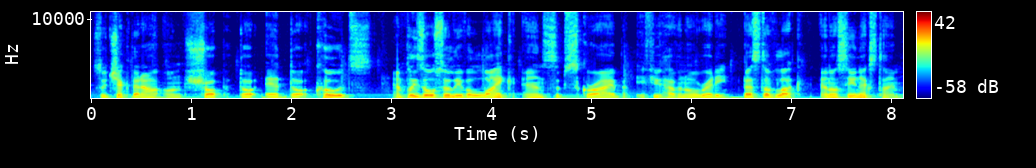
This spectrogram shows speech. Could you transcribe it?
So check that out on shop.ed.codes. And please also leave a like and subscribe if you haven't already. Best of luck, and I'll see you next time.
